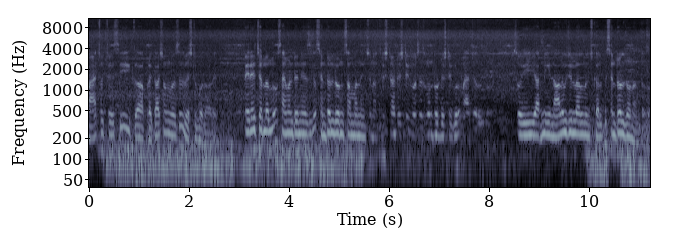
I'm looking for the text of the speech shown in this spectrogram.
మ్యాచ్ వచ్చేసి ఇక ప్రకాశం వర్సెస్ వెస్ట్ గోదావరి పేరేచర్లలో సైమల్టేనియస్గా సెంట్రల్ జోన్కి సంబంధించిన Krishna district versus Guntur district కూడా మ్యాచ్ జరుగుతుంది. సో ఈ అన్ని నాలుగు జిల్లాల నుంచి కలిపి సెంట్రల్ జోన్ అంటారు.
